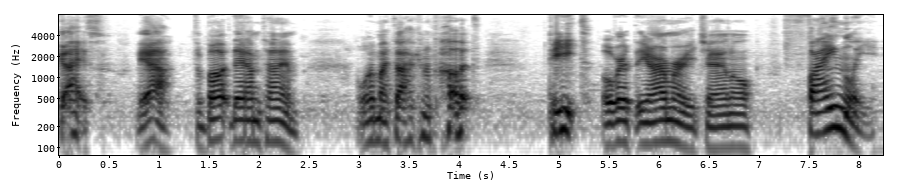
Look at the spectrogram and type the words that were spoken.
Guys, yeah, it's about damn time. What am I talking about? Pete over at the Armory channel finally,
